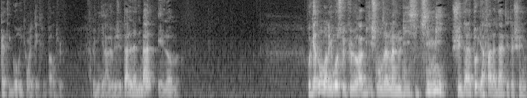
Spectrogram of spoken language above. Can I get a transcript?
catégories qui ont été créées par Dieu. Le minéral, le végétal, l'animal et l'homme. Regardons dans les mots ce que le rabbi Shnon Zalman nous dit ici. Kimi, Shedato Yafa, la date et Hashem.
